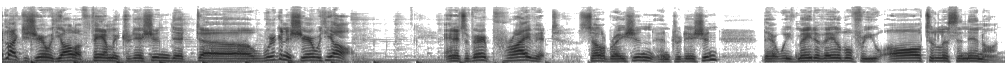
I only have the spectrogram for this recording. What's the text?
I'd like to share with y'all a family tradition that uh, we're going to share with y'all. And it's a very private celebration and tradition that we've made available for you all to listen in on.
